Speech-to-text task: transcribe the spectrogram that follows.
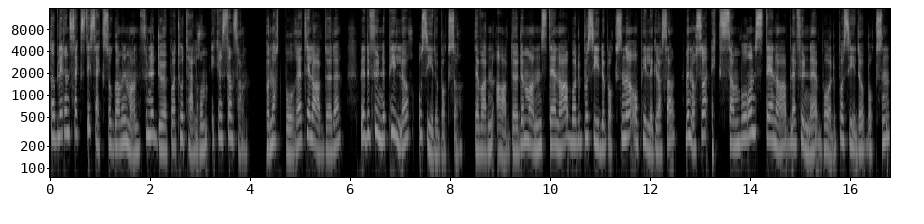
Da blir en 66 år gammel mann funnet død på et hotellrom i Kristiansand. På nattbordet til avdøde ble det funnet piller og siderbokser. Det var den avdøde mannens DNA både på siderboksene og pilleglassene, men også ekssamboerens DNA ble funnet både på siderboksen,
